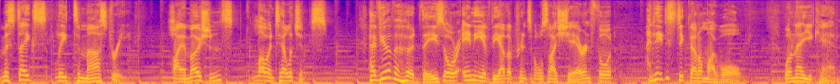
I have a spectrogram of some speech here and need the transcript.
Mistakes lead to mastery. High emotions, low intelligence. Have you ever heard these or any of the other principles I share and thought, I need to stick that on my wall? Well, now you can.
